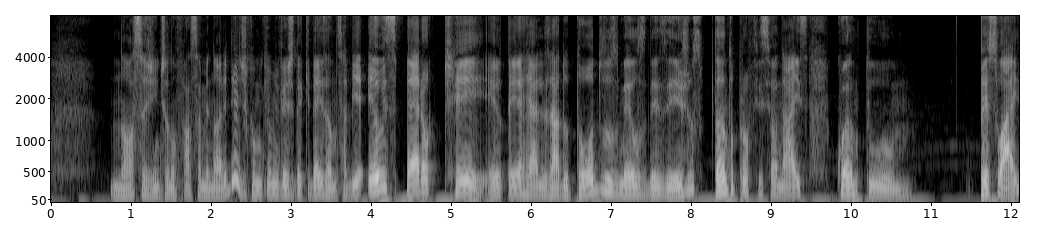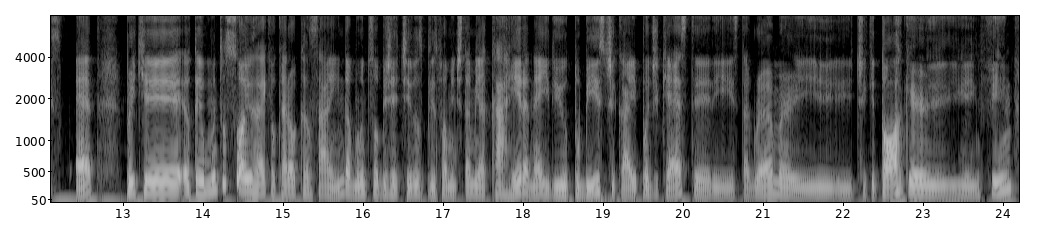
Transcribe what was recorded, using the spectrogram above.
Nossa, gente, eu não faço a menor ideia de como que eu me vejo daqui 10 anos, sabia? Eu espero que eu tenha realizado todos os meus desejos, tanto profissionais quanto pessoais, é, porque eu tenho muitos sonhos, né, que eu quero alcançar ainda, muitos objetivos, principalmente da minha carreira, né, de youtubística e podcaster e instagrammer e tiktoker e enfim,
